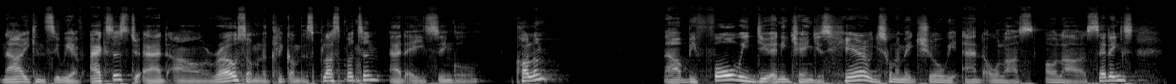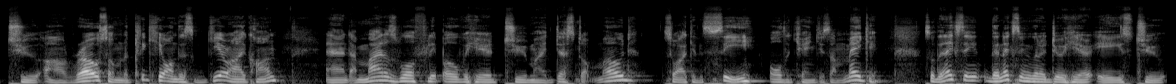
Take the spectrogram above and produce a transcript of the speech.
Now you can see we have access to add our row. So I'm going to click on this plus button, add a single column. Now, before we do any changes here, we just want to make sure we add all our, all our settings to our row. So I'm going to click here on this gear icon and I might as well flip over here to my desktop mode so I can see all the changes I'm making. So the next thing, the next thing we're going to do here is to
